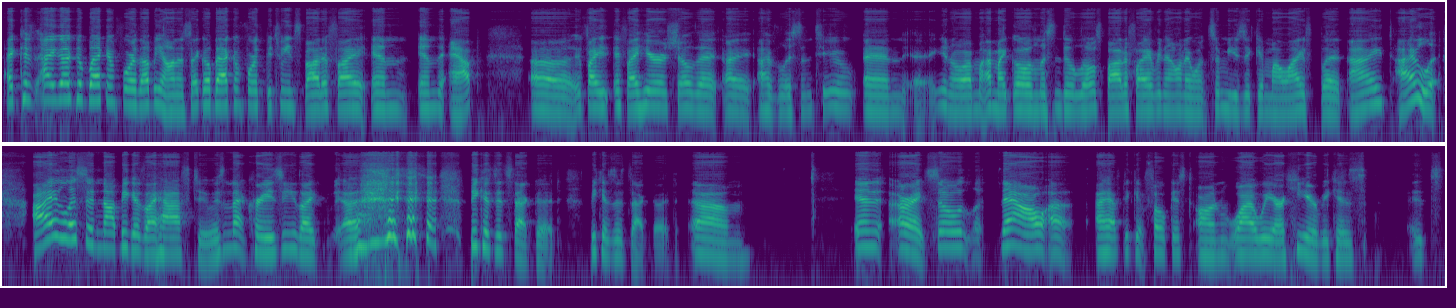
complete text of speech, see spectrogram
I cause I go back and forth. I'll be honest. I go back and forth between Spotify and and the app uh, if I if I hear a show that I I've listened to, and uh, you know, I, I, might go and listen to a little Spotify every now and I want some music in my life. But I I li- I listen not because I have to. Isn't that crazy? Like uh, because it's that good. Because it's that good. Um, and all right, so now uh, I have to get focused on why we are here because it's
